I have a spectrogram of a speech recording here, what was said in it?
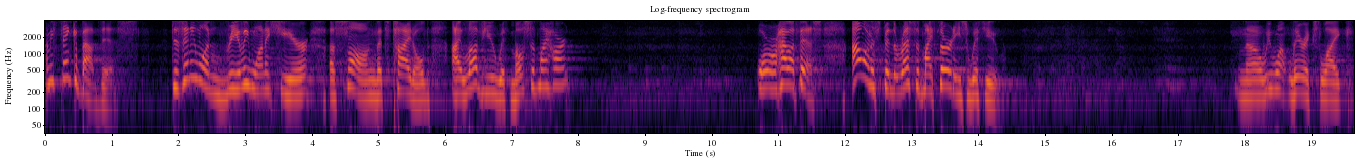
I mean, think about this. Does anyone really want to hear a song that's titled, I Love You with Most of My Heart? Or, or how about this? I want to spend the rest of my 30s with you. No, we want lyrics like,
